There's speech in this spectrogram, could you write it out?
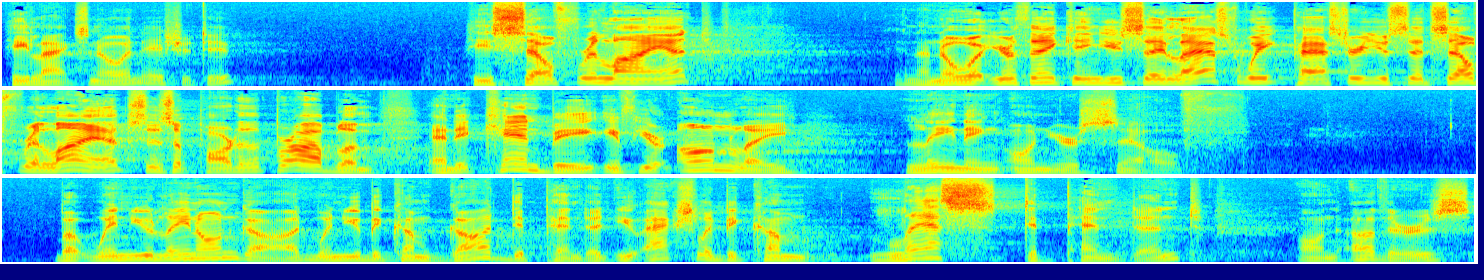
He lacks no initiative. He's self reliant and I know what you're thinking. You say, last week, Pastor, you said self reliance is a part of the problem. And it can be if you're only leaning on yourself. But when you lean on God, when you become God dependent, you actually become less dependent on others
